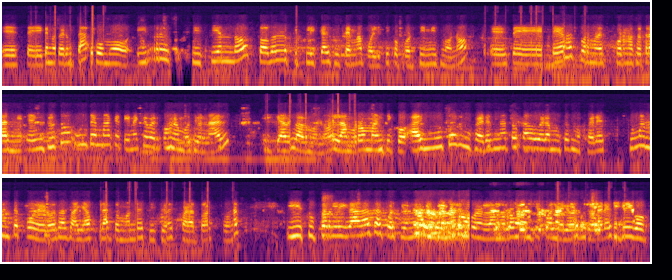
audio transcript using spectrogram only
este, que nos permita como ir resistiendo todo lo que implica el sistema político por sí mismo, ¿no? Este, vernos por, por nosotras e incluso un tema que tiene que ver con lo emocional y que hablamos, ¿no? El amor romántico. Hay muchas mujeres, me ha tocado ver a muchas mujeres sumamente poderosas allá afuera tomando decisiones para todas las personas y súper ligadas a cuestiones relacionadas con el amor romántico el de Y digo,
